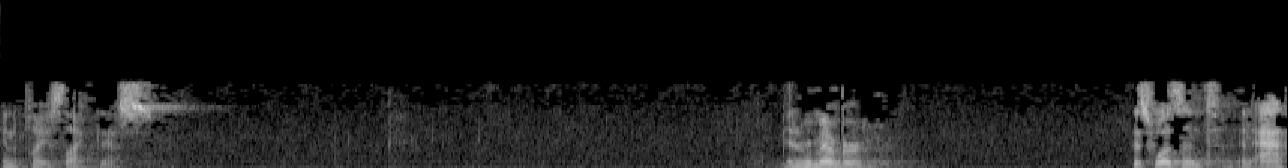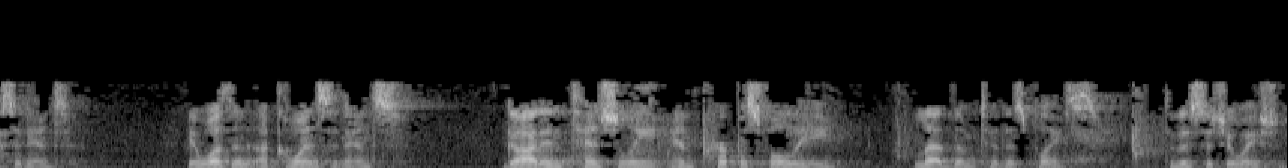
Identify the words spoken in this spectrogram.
in a place like this. And remember, this wasn't an accident. It wasn't a coincidence. God intentionally and purposefully led them to this place, to this situation.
